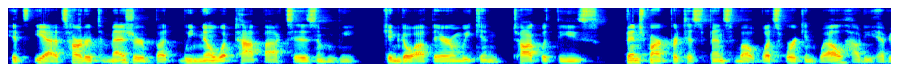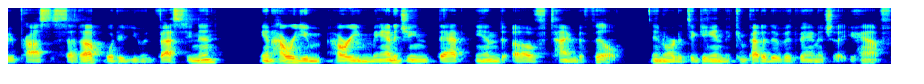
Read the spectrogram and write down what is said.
it's yeah, it's harder to measure, but we know what top box is and we can go out there and we can talk with these benchmark participants about what's working well, how do you have your process set up, what are you investing in, and how are you how are you managing that end of time to fill in order to gain the competitive advantage that you have.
